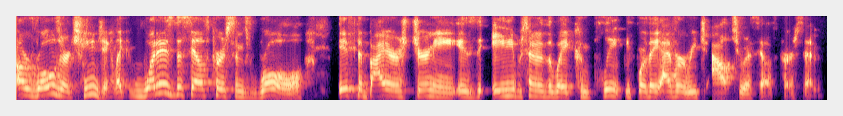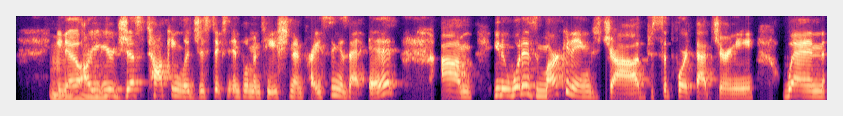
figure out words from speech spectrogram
our roles are changing. Like, what is the salesperson's role if the buyer's journey is 80% of the way complete before they ever reach out to a salesperson? You know, mm-hmm. are you just talking logistics, implementation, and pricing? Is that it? Um, you know, what is marketing's job to support that journey when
